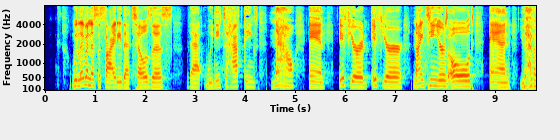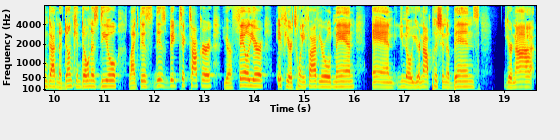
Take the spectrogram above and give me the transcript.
we live in a society that tells us that we need to have things now and if you're if you're 19 years old and you haven't gotten a Dunkin Donuts deal like this this big TikToker you're a failure if you're a 25 year old man and you know you're not pushing a Benz you're not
